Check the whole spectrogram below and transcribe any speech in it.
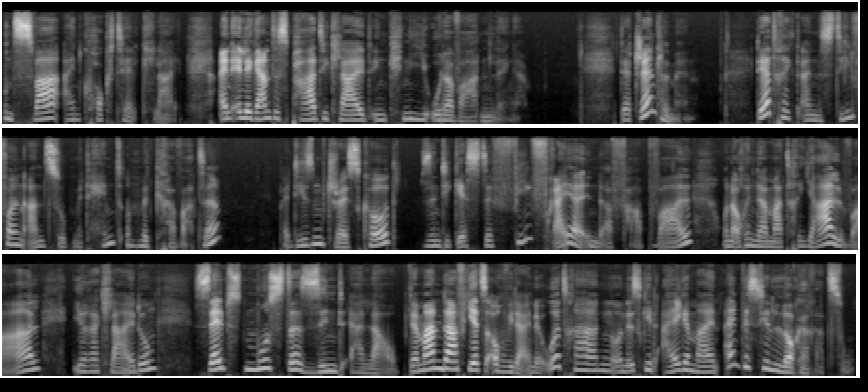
und zwar ein Cocktailkleid. Ein elegantes Partykleid in Knie- oder Wadenlänge. Der Gentleman, der trägt einen stilvollen Anzug mit Hemd und mit Krawatte, bei diesem Dresscode sind die Gäste viel freier in der Farbwahl und auch in der Materialwahl ihrer Kleidung. Selbst Muster sind erlaubt. Der Mann darf jetzt auch wieder eine Uhr tragen und es geht allgemein ein bisschen lockerer zu.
